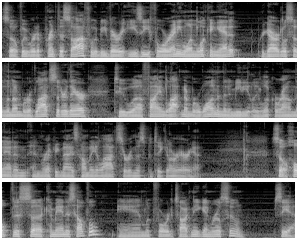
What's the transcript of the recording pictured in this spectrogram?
So if we were to print this off, it would be very easy for anyone looking at it, regardless of the number of lots that are there, to uh, find lot number 1 and then immediately look around that and, and recognize how many lots are in this particular area. So hope this uh, command is helpful, and look forward to talking to you again real soon. See ya.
